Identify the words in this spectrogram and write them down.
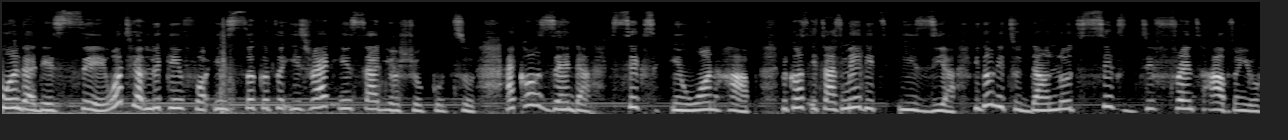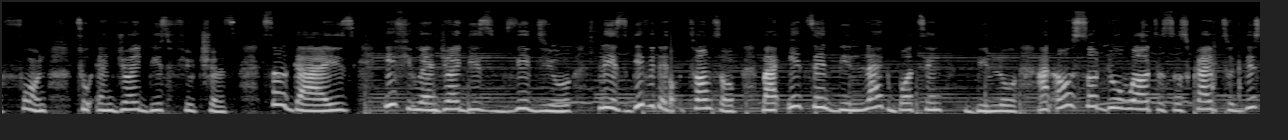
no wonder they say what you're looking for in Sokoto is right inside your Shokoto. I call Xender 6 in one app because it has made it easier. You don't need to download six different apps on your phone to enjoy these features. So guys, if you enjoyed this video, please give it a thumbs up by hitting the like button below and also do well to subscribe to this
